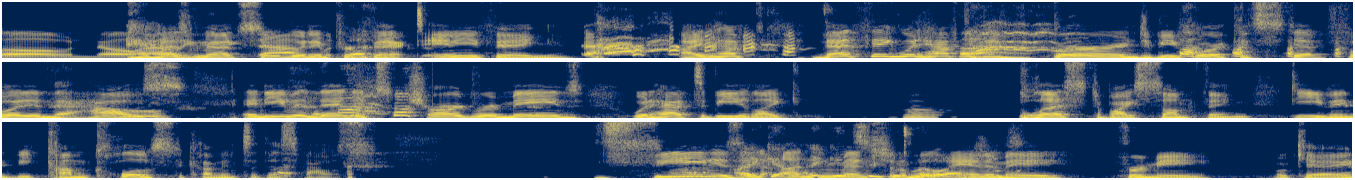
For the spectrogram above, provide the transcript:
Oh no! a I hazmat suit wouldn't would protect anything. I'd have that thing would have to be burned before it could step foot in the house, and even then, its charred remains would have to be like blessed by something to even become close to come into this house. Seed is an can- I unmentionable Google anime for me. Okay,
